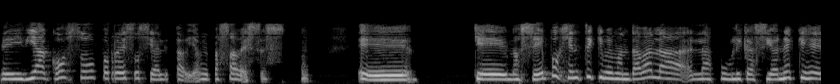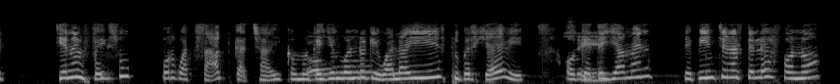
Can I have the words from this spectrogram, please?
me vivía acoso por redes sociales, todavía me pasa a veces. Eh, que no sé, pues gente que me mandaba la- las publicaciones que tienen Facebook por WhatsApp, ¿cachai? Como que yo Oh. encuentro que igual ahí es súper heavy. O que te llamen, te pinchen el teléfono,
